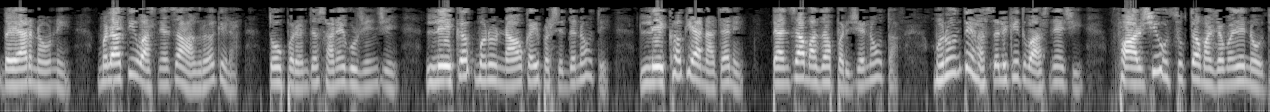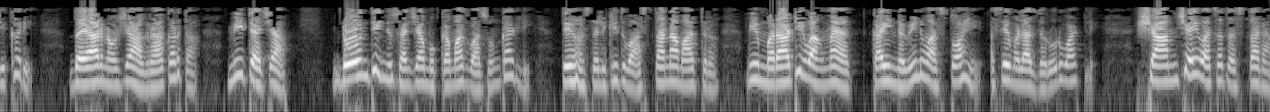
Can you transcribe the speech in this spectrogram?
दयार्णवने मला ती वाचण्याचा आग्रह केला. तोपर्यंत साने गुरुजींचे लेखक म्हणून नाव काही प्रसिद्ध नव्हते. लेखक या नात्याने त्यांचा माझा परिचय नव्हता. म्हणून ते हस्तलिखित वाचण्याची फारशी उत्सुकता माझ्यामध्ये नव्हती खरी. दयार्णवच्या आग्रहाकरता मी त्याच्या दोन तीन दिवसांच्या मुक्कामात वाचून काढली. ते हस्तलिखित वाचताना मात्र मी मराठी वाङ्मयात काही नवीन वाचतो आहे असे मला जरूर वाटले. श्यामच्याही वाचत असताना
